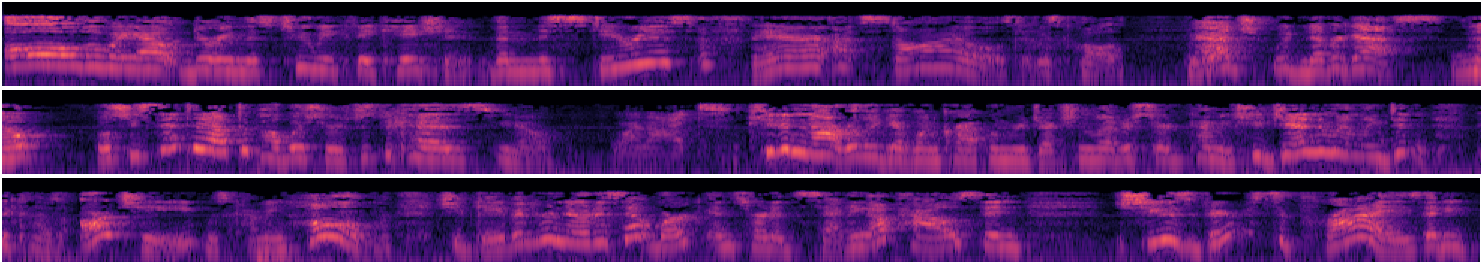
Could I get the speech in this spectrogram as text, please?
all the way out during this two week vacation. The Mysterious Affair at Styles, it was called. Madge would never guess. Nope. Well, she sent it out to publishers just because, you know, why not? She did not really give one crap when rejection letters started coming. She genuinely didn't because Archie was coming home. She gave in her notice at work and started setting up house and she was very surprised that he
